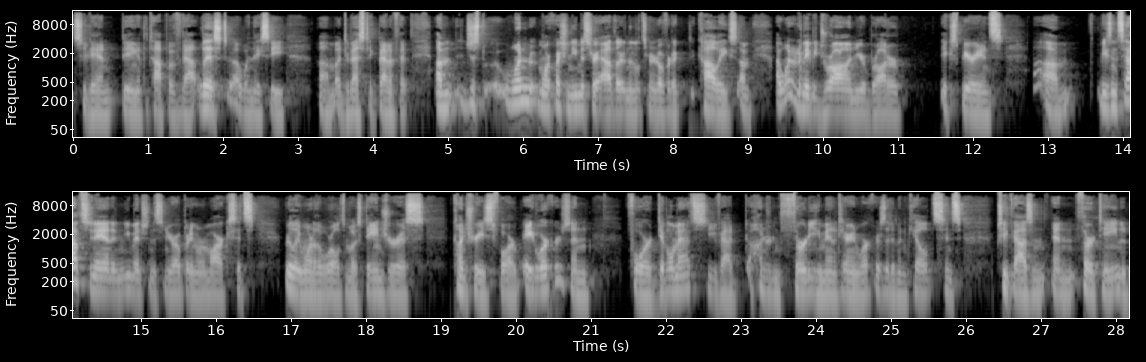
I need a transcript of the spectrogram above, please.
Sudan being at the top of that list uh, when they see um, a domestic benefit. Um, just one more question to you, Mr. Adler, and then we'll turn it over to colleagues. Um, I wanted to maybe draw on your broader experience um, because in South Sudan, and you mentioned this in your opening remarks, it's really one of the world's most dangerous countries for aid workers and for diplomats. You've had 130 humanitarian workers that have been killed since 2013. And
